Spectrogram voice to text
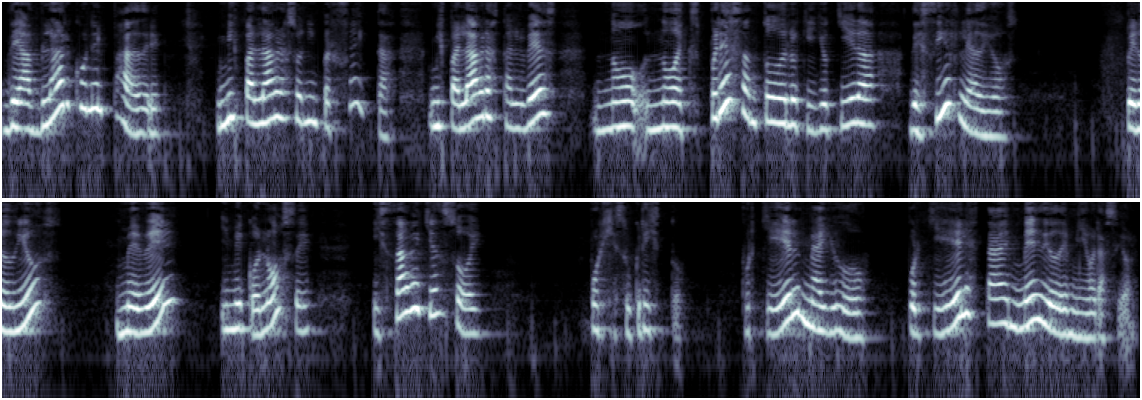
de hablar con el Padre. Mis palabras son imperfectas, mis palabras tal vez no, no expresan todo lo que yo quiera decirle a Dios, pero Dios me ve y me conoce y sabe quién soy por Jesucristo, porque Él me ayudó porque Él está en medio de mi oración.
